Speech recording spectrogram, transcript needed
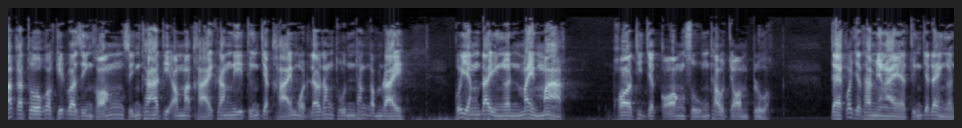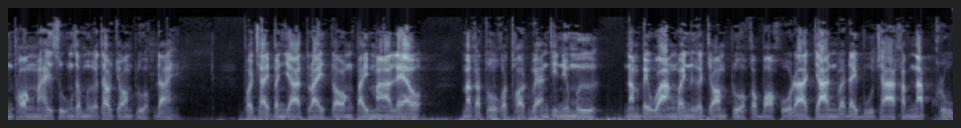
มักกะโทก็คิดว่าสิ่งของสินค้าที่เอามาขายครั้งนี้ถึงจะขายหมดแล้วทั้งทุนทั้งกำไร ก็ยังได้เงินไม่มาก พอที่จะกองสูงเท่าจอมปลวก แต่ก็จะทำยังไงถึงจะได้เงินทองมาให้สูงเสมอเท่าจอมปลวกได้ พอใช้ปัญญาไตรตรองไปมาแล้วมักกะโทก็ถอดแหวนที่นิ้วมือนำไปวางไว้เหนือจอมปลวกก็บอกโหราจารย์ว่าได้บูชาคำนับครู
